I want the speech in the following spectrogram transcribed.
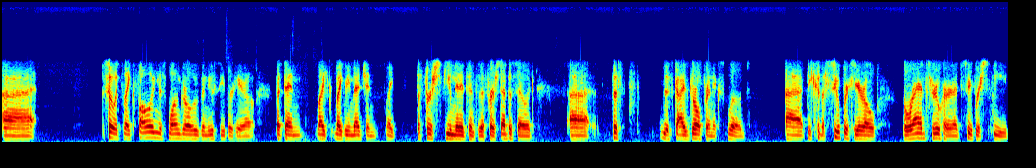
uh, so it's like following this one girl who's a new superhero, but then like like we mentioned, like the first few minutes into the first episode, uh, this this guy's girlfriend explodes uh, because a superhero ran through her at super speed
